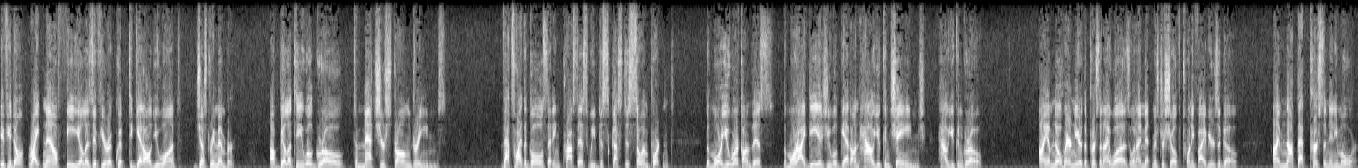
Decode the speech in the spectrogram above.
if you don't right now feel as if you're equipped to get all you want, just remember, ability will grow to match your strong dreams. That's why the goal-setting process we've discussed is so important. The more you work on this, the more ideas you will get on how you can change, how you can grow. I am nowhere near the person I was when I met Mr. Shoaff 25 years ago. I'm not that person anymore.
